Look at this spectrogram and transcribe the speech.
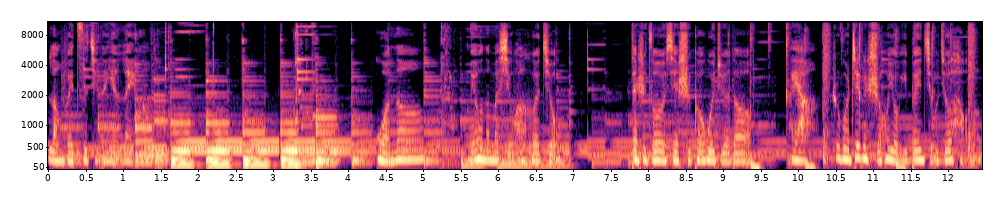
浪费自己的眼泪了。我呢，没有那么喜欢喝酒。但是总有些时刻会觉得，哎呀，如果这个时候有一杯酒就好了。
